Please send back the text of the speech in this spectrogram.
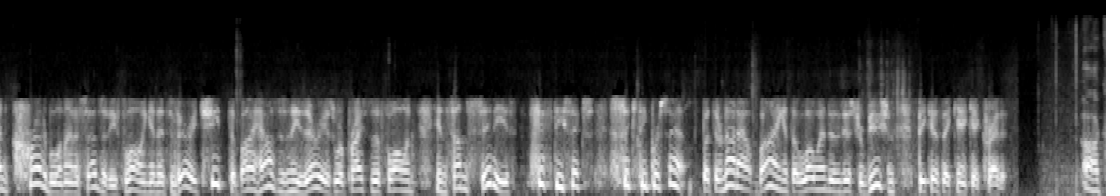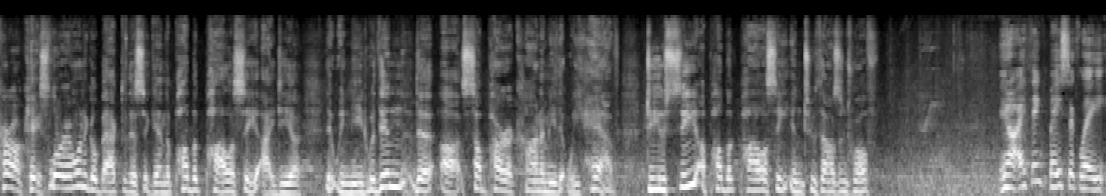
incredible amount of subsidy flowing, and it's very cheap to buy houses in these areas where prices have fallen in some cities 56, 60%. But they're not out buying at the low end of the distribution because they can't get credit. Uh, Karl Case, Lori, I want to go back to this again, the public policy idea that we need. Within the uh, subpar economy that we have, do you see a public policy in 2012? You know, I think basically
